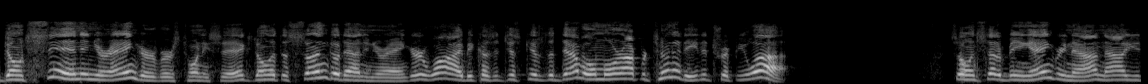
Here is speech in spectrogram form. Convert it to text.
don't sin in your anger, verse 26. Don't let the sun go down in your anger. Why? Because it just gives the devil more opportunity to trip you up. So instead of being angry now, now you,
